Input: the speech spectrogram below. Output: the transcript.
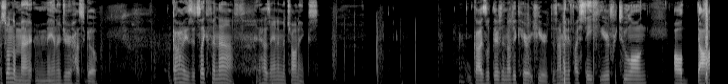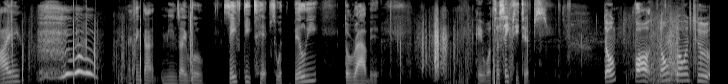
This one the ma manager has to go. Guys, it's like FNAF. It has animatronics. Guys, look, there's another carrot here. Does that mean if I stay here for too long, I'll die? I think that means I will. Safety tips with Billy the Rabbit. Okay, what's the safety tips? Don't fall. Don't go into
